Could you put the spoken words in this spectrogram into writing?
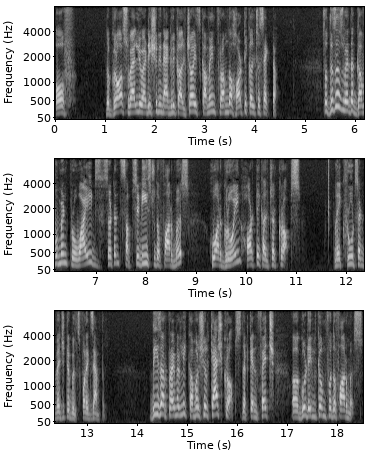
of the gross value addition in agriculture is coming from the horticulture sector. So this is where the government provides certain subsidies to the farmers who are growing horticulture crops like fruits and vegetables, for example. These are primarily commercial cash crops that can fetch a good income for the farmers.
